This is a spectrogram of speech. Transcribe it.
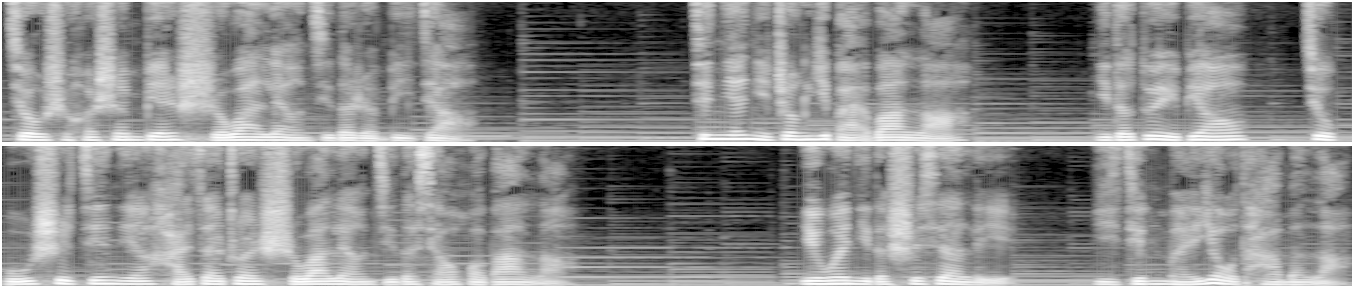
就是和身边十万量级的人比较；今年你挣一百万了，你的对标。就不是今年还在赚十万量级的小伙伴了，因为你的视线里已经没有他们了。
